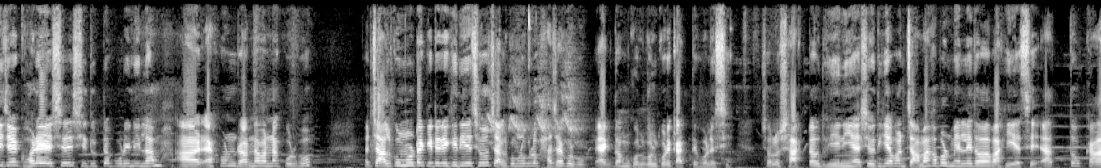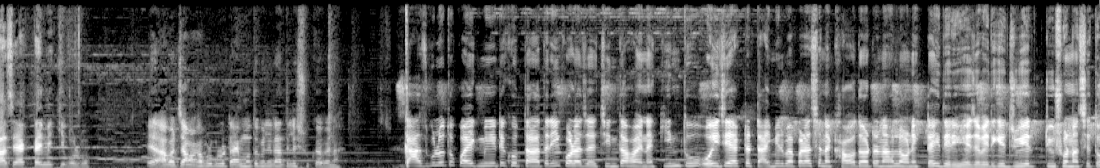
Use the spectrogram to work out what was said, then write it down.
এই যে ঘরে এসে সিঁদুরটা পরে নিলাম, আর এখন রান্না বান্না করব। চাল কুমড়োটা কেটে রেখে দিয়েছ চাল কুমড়োগুলো ভাজা করব। একদম গোল গোল করে কাটতে বলেছি। চলো শাকটাও ধুয়ে নিয়ে আসি। ওদিকে আবার জামা কাপড় মেলে দেওয়া বাকি আছে। এত কাজ, এক টাইমে কি বলব? আবার জামা কাপড়গুলো টাইম মতো মেলে না দিলে শুকাবে না। কাজগুলো তো কয়েক মিনিটে খুব তাড়াতাড়ি করা যায় চিন্তা হয় না। কিন্তু ওই যে একটা টাইমের ব্যাপার আছে না খাওয়া দাওয়াটা না হলে অনেকটাই দেরি হয়ে যাবে। এদিকে জুয়ের টিউশন আছে তো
